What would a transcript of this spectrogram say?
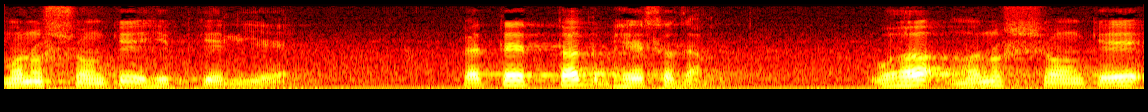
मनुष्यों के हित के लिए। कहते तद भेषजम। वह मनुष्यों के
